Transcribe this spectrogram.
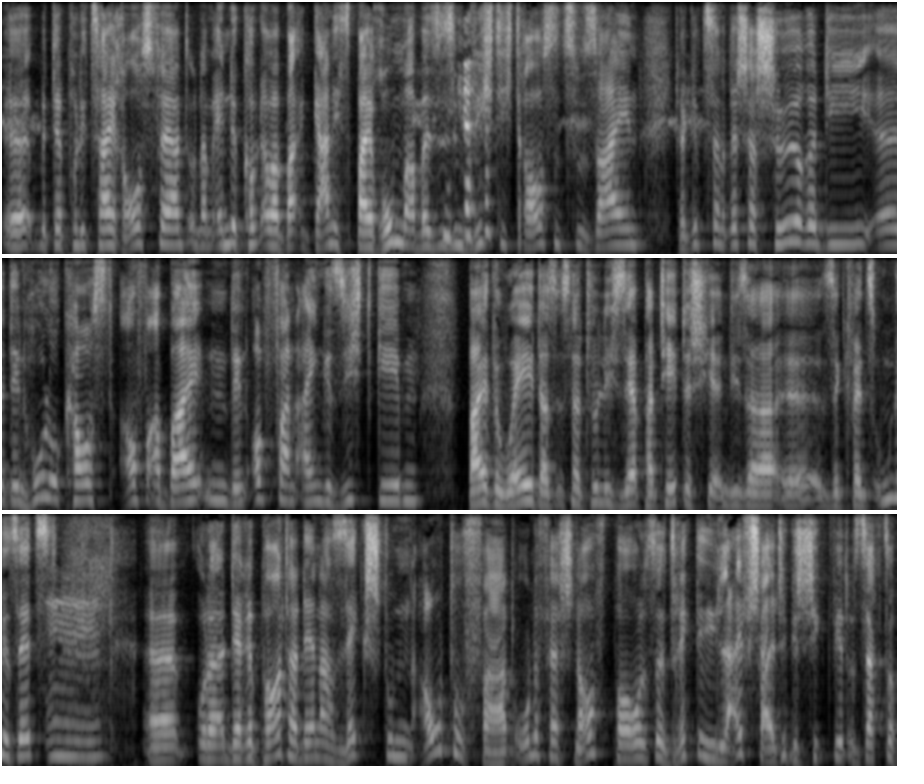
äh, mit der Polizei rausfährt und am Ende kommt aber gar nichts bei rum, aber sie sind ja. wichtig, draußen zu sein. Da gibt es dann Rechercheure, die äh, den Holocaust aufarbeiten, den Opfern ein Gesicht geben. By the way, das ist natürlich sehr pathetisch hier in dieser äh, Sequenz umgesetzt. Mhm. Äh, oder der Reporter, der nach sechs Stunden Autofahrt ohne Verschnaufpause direkt in die Live-Schalte geschickt wird und sagt so:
